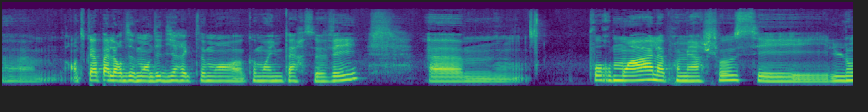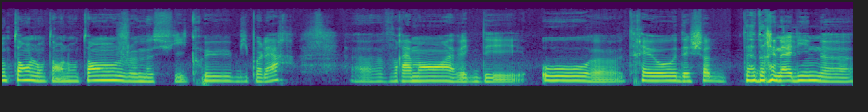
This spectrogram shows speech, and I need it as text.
en tout cas, pas leur demander directement comment ils me percevaient. Pour moi, la première chose, c'est longtemps, longtemps, longtemps, je me suis crue bipolaire. Euh, vraiment avec des hauts, euh, très hauts, des shots d'adrénaline euh,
